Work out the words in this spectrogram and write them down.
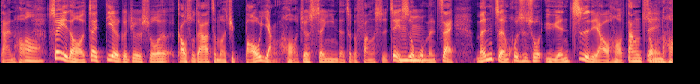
单哈。哦、所以哦，在第二个就是说，告诉大家怎么去保养哈，就声音的这个方式，这也是我们在门诊或是说语言治疗哈当中哈，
